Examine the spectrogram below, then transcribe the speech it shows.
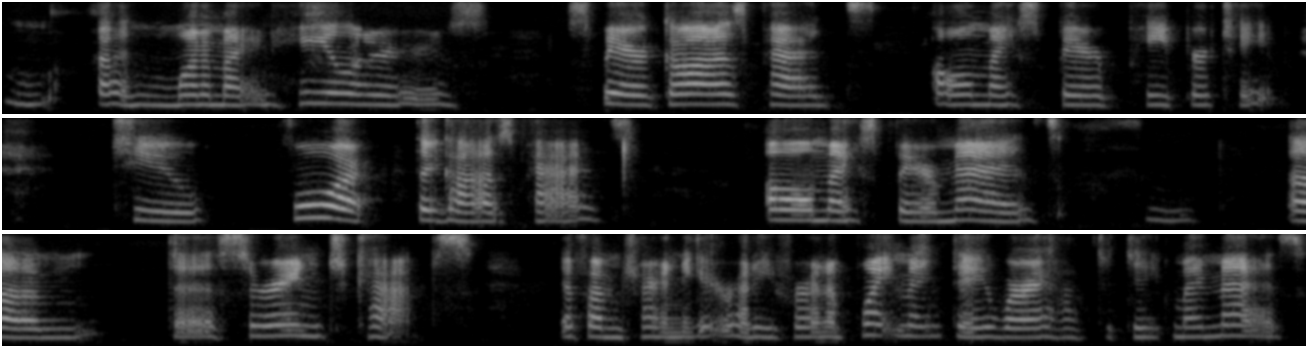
and one of my inhalers, spare gauze pads, all my spare paper tape to for the gauze pads, all my spare meds, um, the syringe caps if I'm trying to get ready for an appointment day where I have to take my meds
